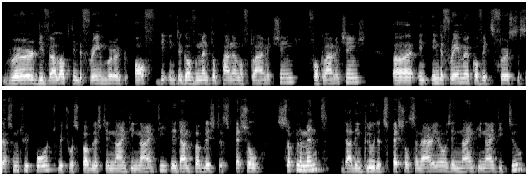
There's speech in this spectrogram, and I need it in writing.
were developed in the framework of the Intergovernmental Panel of Climate Change for Climate Change. Uh, in, in the framework of its first assessment report, which was published in 1990, they then published a special supplement that included special scenarios in 1992.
